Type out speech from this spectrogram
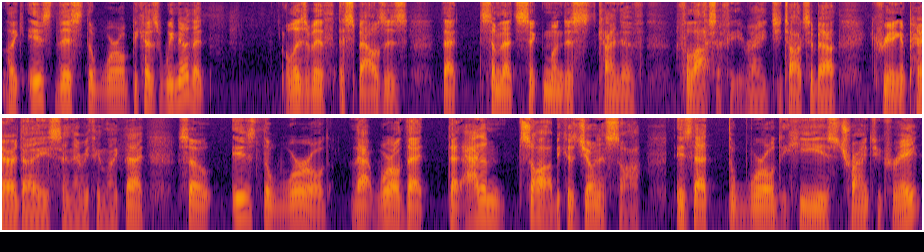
like, is this the world? Because we know that Elizabeth espouses that some of that sic mundus kind of philosophy, right? She talks about creating a paradise and everything like that. So, is the world that world that that Adam saw, because Jonas saw, is that the world he is trying to create,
